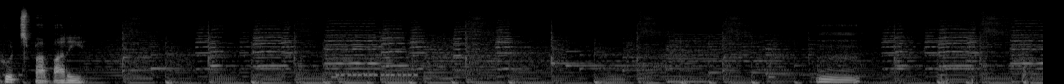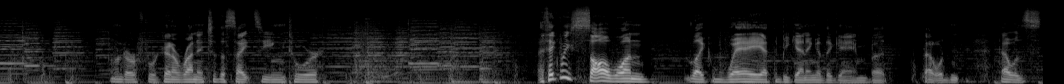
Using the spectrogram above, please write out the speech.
chutzpah, buddy. Hmm. I wonder if we're gonna run into the sightseeing tour. I think we saw one like way at the beginning of the game, but that wouldn't. That was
